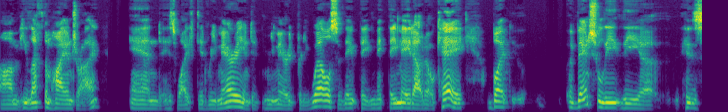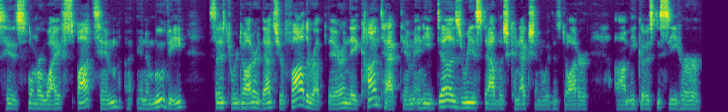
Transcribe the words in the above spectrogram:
Um, he left them high and dry, and his wife did remarry and did remarried pretty well. So they they they made out okay. But eventually, the uh, his his former wife spots him uh, in a movie says to her daughter, That's your father up there. And they contact him, and he does reestablish connection with his daughter. Um, he goes to see her,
